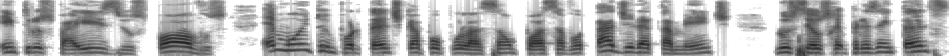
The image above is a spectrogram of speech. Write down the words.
entre os países e os povos, é muito importante que a população possa votar diretamente nos seus representantes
